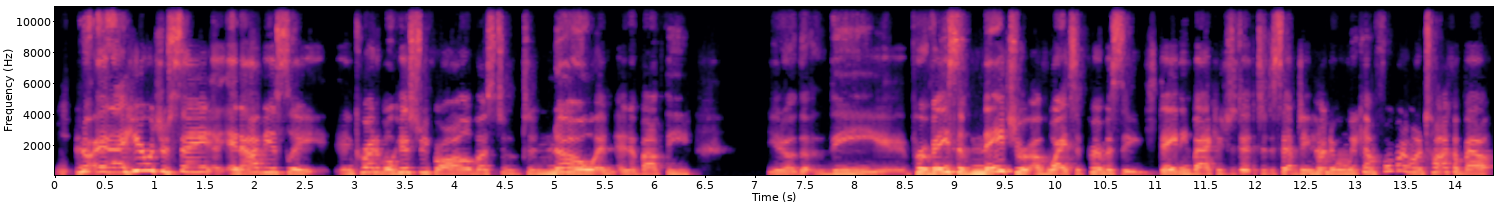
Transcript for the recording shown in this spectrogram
no, and I hear what you're saying, and obviously incredible history for all of us to to know and, and about the you know the the pervasive nature of white supremacy dating back as you said to the 1700 when we come forward i want to talk about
